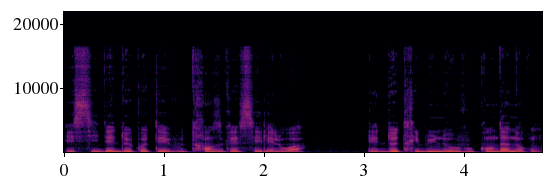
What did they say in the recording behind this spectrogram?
Et si des deux côtés vous transgressez les lois, les deux tribunaux vous condamneront.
